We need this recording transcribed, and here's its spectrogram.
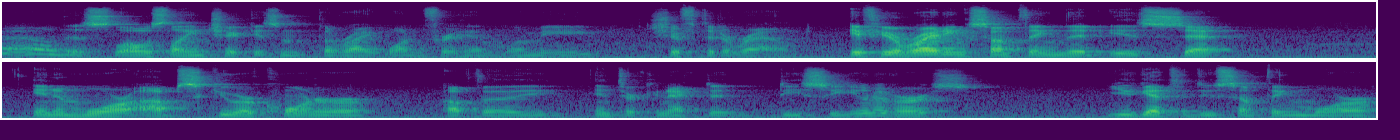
well, this Lois Lane chick isn't the right one for him. Let me shift it around. If you're writing something that is set in a more obscure corner of the interconnected DC universe, you get to do something more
